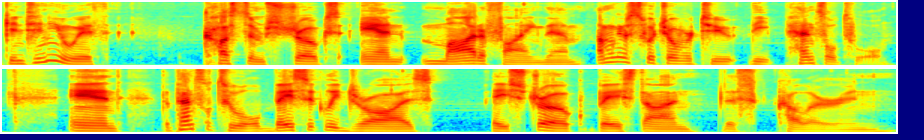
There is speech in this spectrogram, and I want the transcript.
continue with custom strokes and modifying them, I'm going to switch over to the pencil tool. And the pencil tool basically draws a stroke based on this color and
